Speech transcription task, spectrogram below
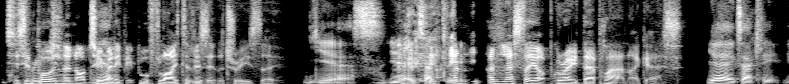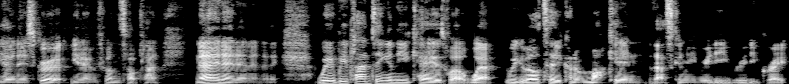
It's important that not too yeah. many people fly to visit the trees, though. Yes. Yeah, exactly. Unless they upgrade their plan, I guess. Yeah, exactly. Yeah, no, screw it. You know, if you're on the top plan, no, no, no, no, no. We'll be planting in the UK as well, where we'll be able to kind of muck in. That's going to be really, really great.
